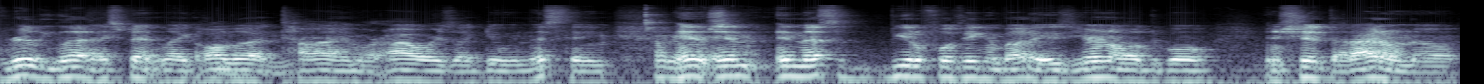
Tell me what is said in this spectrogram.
really glad I spent like all that Mhm. time or hours like doing this thing. 100%. and and that's the beautiful thing about it is you're knowledgeable in shit that I don't know,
